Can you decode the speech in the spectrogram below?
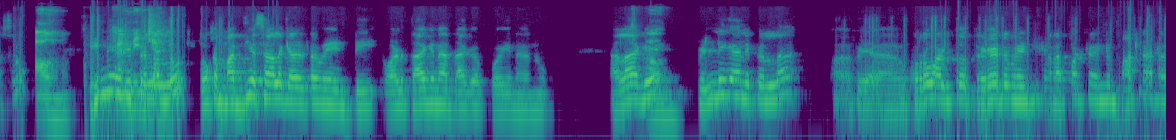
అసలు టీనేజ్ పిల్లలు ఒక మద్యశాలకు వెళ్ళటం ఏంటి? వాళ్ళు తాగినా తాగకపోయినాను. అలాగే పెళ్ళి కాని పిల్ల కుర్రవాళ్ళతో తిరగటం ఏంటి? కానీ అప్పట్లో ఏంటి మాట్లాడడం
